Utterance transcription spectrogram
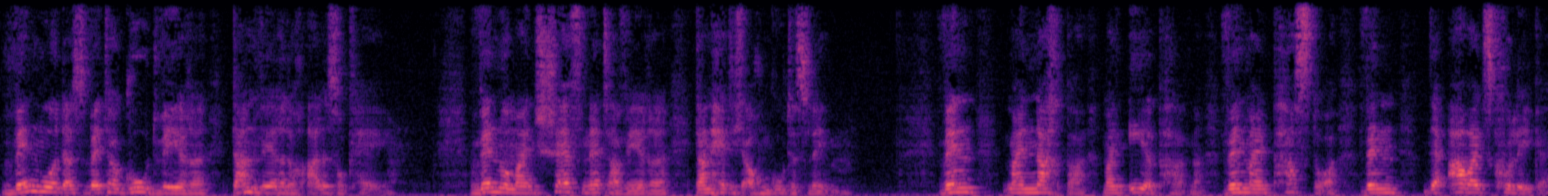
Wenn nur das Wetter gut wäre, dann wäre doch alles okay. Wenn nur mein Chef netter wäre, dann hätte ich auch ein gutes Leben. Wenn mein Nachbar, mein Ehepartner, wenn mein Pastor, wenn der Arbeitskollege,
